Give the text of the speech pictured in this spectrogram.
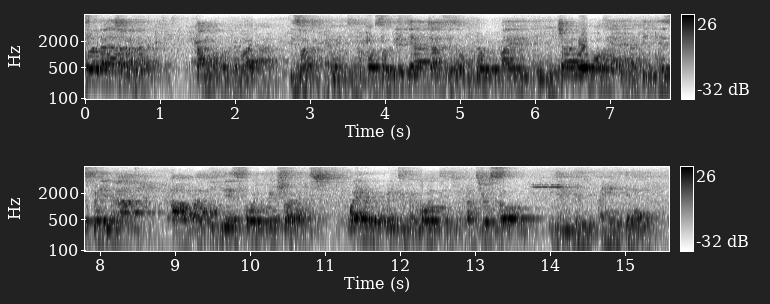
saw that channel, come on, the mother, this is what we've been waiting for. So still have chances of glorifying in your channel or hiring a fitness trainer, uh, or fitness coach, make sure that while you're creating your content, that you also live a healthy life.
